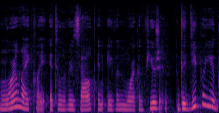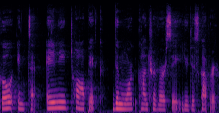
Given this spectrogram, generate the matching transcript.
More likely, it will result in even more confusion. The deeper you go into any topic, the more controversy you discover.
